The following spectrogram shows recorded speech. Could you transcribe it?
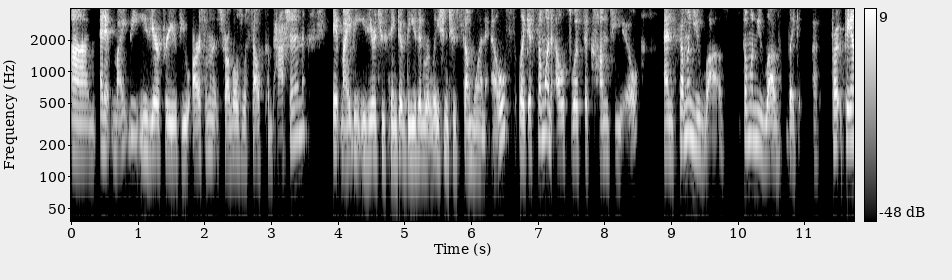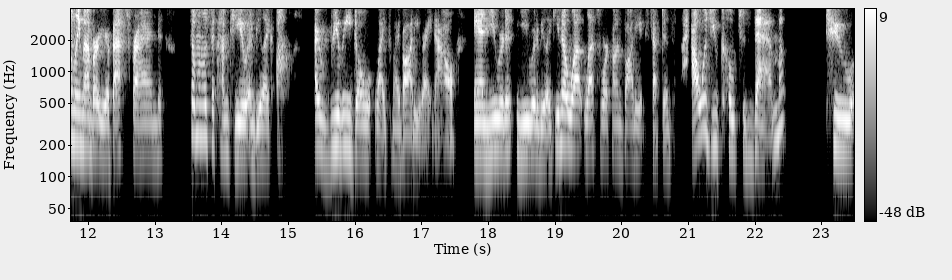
Um, and it might be easier for you if you are someone that struggles with self compassion. It might be easier to think of these in relation to someone else. Like if someone else was to come to you and someone you love someone you love, like a family member, your best friend, someone was to come to you and be like, oh, I really don't like my body right now. And you were to you were to be like, you know what, let's work on body acceptance. How would you coach them to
